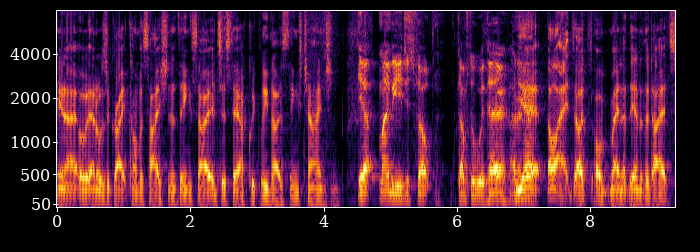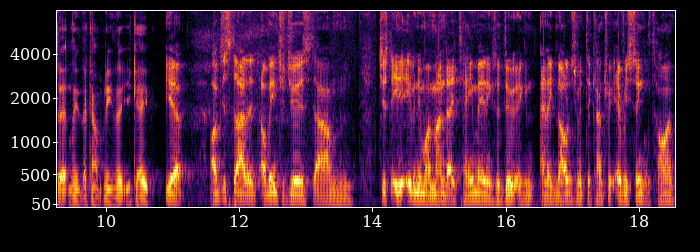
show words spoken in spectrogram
Yeah. you know, and it was a great conversation and things. So it's just how quickly those things change, and yeah. Maybe you just felt comfortable with her. Don't know. yeah, oh, I, I, I mean, at the end of the day, it's certainly the company that you keep. Yeah, I've just started. I've introduced um, just e- even in my Monday team meetings, I do an acknowledgement to country every single time,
